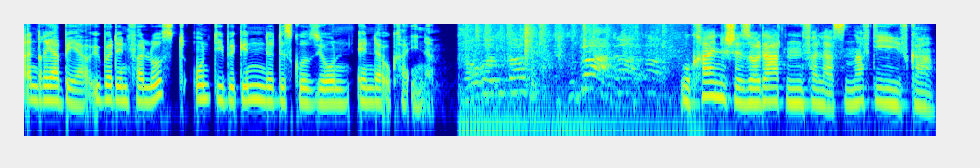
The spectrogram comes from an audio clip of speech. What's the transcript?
Andrea Beer über den Verlust und die beginnende Diskussion in der Ukraine. Ukrainische Soldaten verlassen Avdiivka.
